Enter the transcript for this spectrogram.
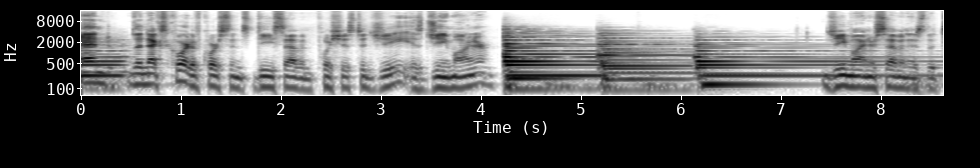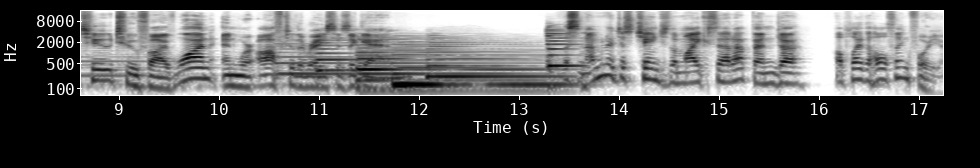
And the next chord, of course, since D7 pushes to G, is G minor. G minor 7 is the 2, 2, 5, 1, and we're off to the races again. Listen, I'm going to just change the mic setup and uh, I'll play the whole thing for you.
